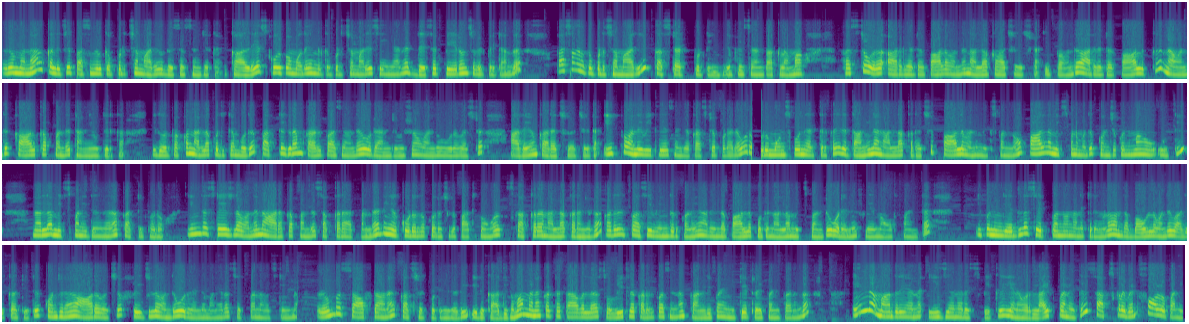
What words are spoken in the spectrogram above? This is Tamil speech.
ரொம்ப நாள் கழிச்சு பசங்களுக்கு பிடிச்ச மாதிரி ஒரு டெசர்ட் செஞ்சிருக்கேன். காலையே ஸ்கூல் போகும்போது எங்களுக்கு பிடிச்ச மாதிரி செய்யுங்கன்னு டெசர்ட் பேரும் சொல்லிட்டு போயிட்டாங்க. பசங்களுக்கு பிடிச்ச மாதிரி கஸ்டர்ட் புட்டிங் எப்படி செய்யலாம்னு பார்க்கலாமா? ஃபர்ஸ்ட் ஒரு அரை லிட்டர் பாலை வந்து நல்லா காய்ச்சி வச்சிட்டேன். இப்போ வந்து அரை லிட்டர் பாலுக்கு நான் வந்து கால் கப் வந்து தண்ணி ஊற்றிருக்கேன் இது ஒரு பக்கம் நல்லா கொதிக்கும் போது பத்து கிராம் கடல் பாசி வந்து ஒரு அஞ்சு நிமிஷம் வந்து ஊற வச்சுட்டு அதையும் கரைச்சி வச்சுக்கிட்டேன். இப்போ வந்து வீட்லயே செஞ்ச கஷ்டப்படாத ஒரு ஒரு மூணு ஸ்பூன் எடுத்துருக்கேன். இதை தண்ணியில் நல்லா கரைச்சி பாலை வந்து மிக்ஸ் பண்ணோம் பாலில் மிக்ஸ் பண்ணும்போது கொஞ்சம் கொஞ்சமாக ஊற்றி நல்லா மிக்ஸ் பண்ணிட்டு இருந்தேன்னா கட்டிப்படும். இந்த ஸ்டேஜ்ல வந்து நான் அரை கப் வந்து சர்க்கரை ஆட் பண்றேன். நீங்க கூடுதல குறைச்சல பாத்துக்கோங்க சர்க்கரை நல்லா கரைஞ்சிடும் கடல் பாசி வெந்திருக்கணும் அதை இந்த பாலில் போட்டு நல்லா மிக்ஸ் பண்ணிட்டு உடனே ஃப்ளேம் ஆஃப் பண்ணிட்டு இப்போ நீங்கள் எதில் செட் பண்ணணும்னு நினைக்கிறீங்களோ அந்த பவுலில் வந்து வடிகட்டிட்டு கொஞ்ச நேரம் ஆற வச்சு ஃப்ரிட்ஜில் வந்து ஒரு ரெண்டு மணி நேரம் செட் பண்ண வச்சிட்டிங்கன்னா ரொம்ப சாஃப்டான கஸ்டர்ட் புட்டிங் ரெடி இதுக்கு அதிகமாக மெனக்கட்ட தேவையில்ல. ஸோ வீட்டில் கடல் பாசின்னா கண்டிப்பாக இன்னைக்கே ட்ரை பண்ணி பாருங்க. இந்த மாதிரியான ஈஸியான ரெசிபிக்கு என்னை ஒரு லைக் பண்ணிட்டு சப்ஸ்கிரைப் அண்ட் ஃபாலோ பண்ணி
